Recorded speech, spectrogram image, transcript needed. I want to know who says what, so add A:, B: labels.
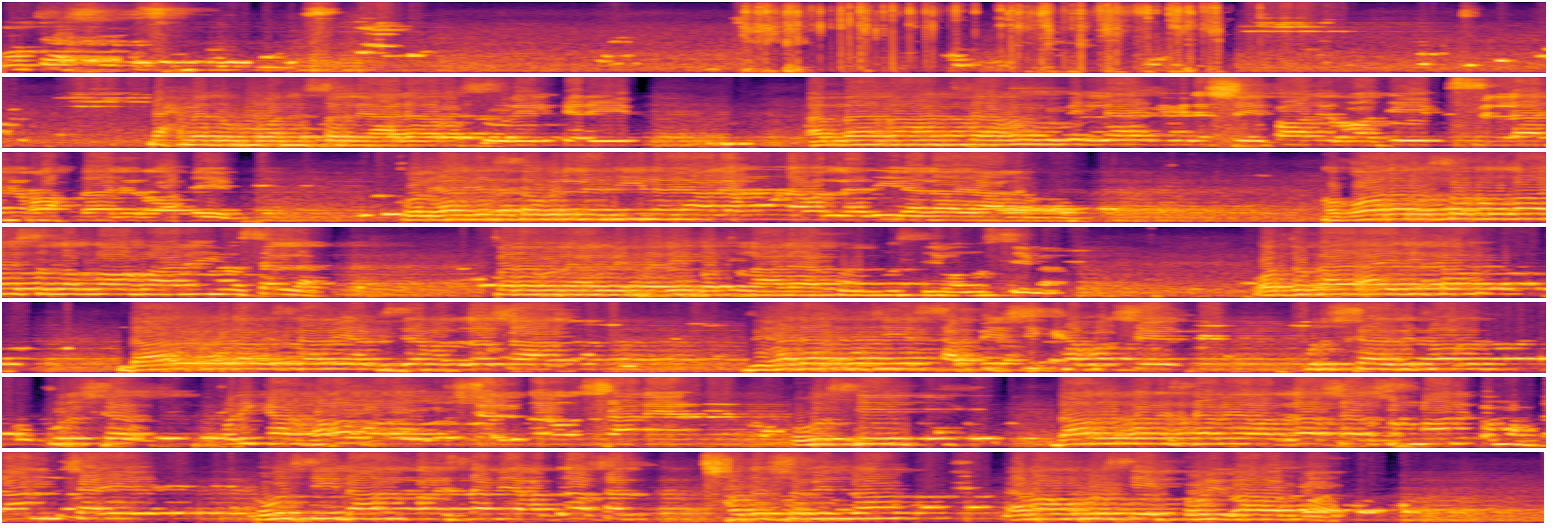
A: মঞ্চে আসার জন্য সম্বোধন করছি।
B: نحمده ونصلي على رسول الكريم أما بعد فأعوذ بالله من الشيطان الرجيم بسم الله الرحمن الرحيم قل هل يستوي الذين يعلمون والذين لا يعلمون وقال رسول الله صلى الله عليه وسلم طلب العلم فريضة على كل مسلم ومسلمة গতকাল আয়োজিত দারুল কোরআন ইসলামী হাফিজা মাদ্রাসা দুই হাজার পঁচিশ ছাব্বিশ শিক্ষাবর্ষের পুরস্কার বিতরণ পুরস্কার পরীক্ষার ফলাফল পুরস্কার বিতরণ অনুষ্ঠানে উপস্থিত দারুল কোরআন ইসলামী মাদ্রাসার সম্মানিত মুহতান সাহেব, উপস্থিত দারুল কোরআন ইসলামী মাদ্রাসার সদস্যবৃন্দ এবং উপস্থিত অভিভাবক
